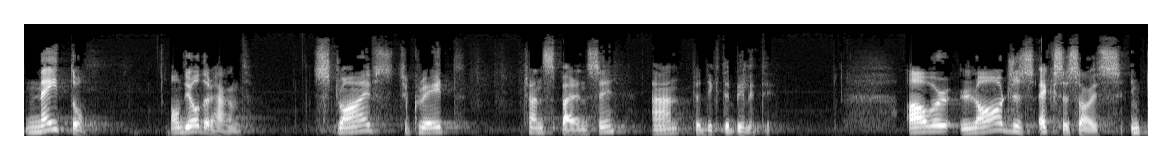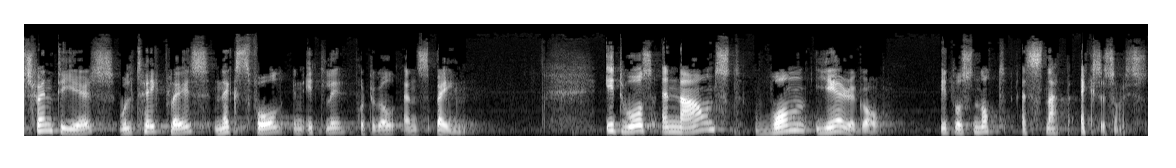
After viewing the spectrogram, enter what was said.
NATO, on the other hand, strives to create transparency and predictability. Our largest exercise in 20 years will take place next fall in Italy, Portugal, and Spain. It was announced one year ago. It was not a SNAP exercise.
